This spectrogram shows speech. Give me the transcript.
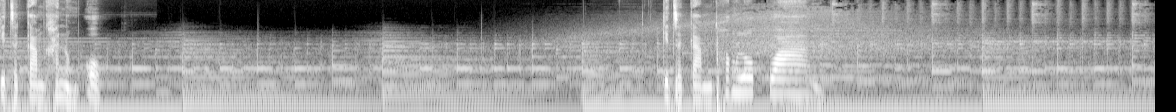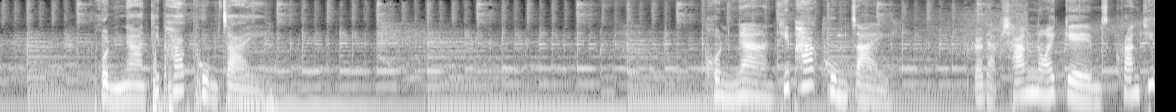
กิจกรรมขนมอบ กิจกรรมท่องโลกกว้าง ผลงานที่ภาคภูมิใจ ผลงานที่ภาคภูมิใจ ระดับช้างน้อยเกมส์ครั้งที่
